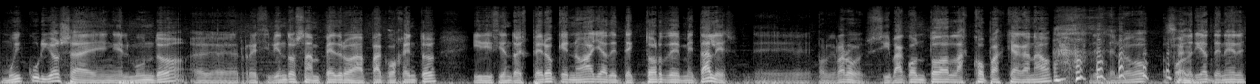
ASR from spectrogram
muy curiosa en el mundo, eh, recibiendo San Pedro a Paco Gento y diciendo, espero que no haya detector de metales, porque claro, si va con todas las copas que ha ganado, desde luego podría tener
